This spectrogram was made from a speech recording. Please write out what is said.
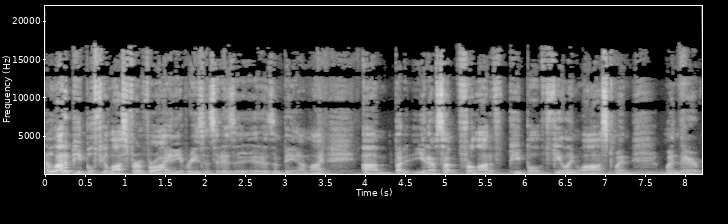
and, a lot of people feel lost for a variety of reasons. It isn't, it isn't being online. Um, but, you know, so for a lot of people feeling lost when, when they're,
